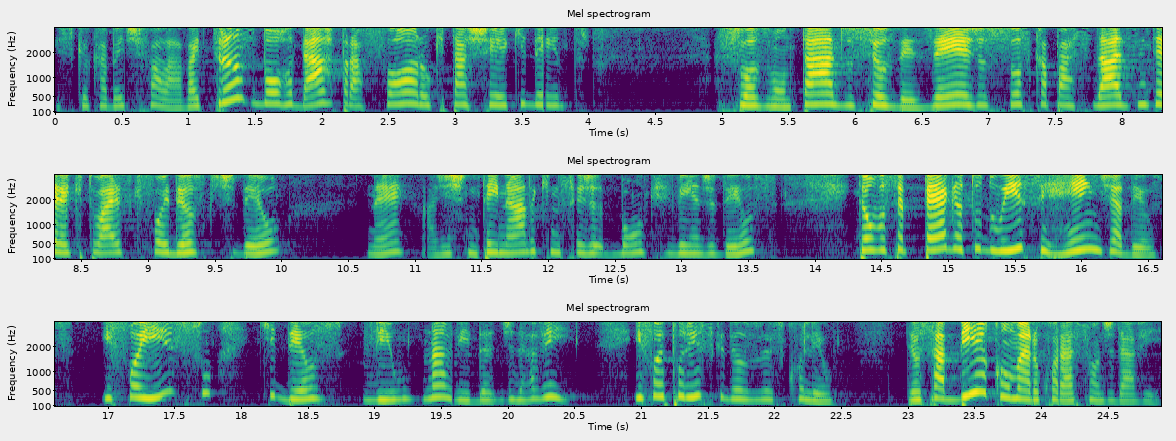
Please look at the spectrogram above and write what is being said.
Isso que eu acabei de falar. Vai transbordar para fora o que está cheio aqui dentro. As suas vontades, os seus desejos, suas capacidades intelectuais que foi Deus que te deu. Né? A gente não tem nada que não seja bom que venha de Deus. Então você pega tudo isso e rende a Deus. E foi isso que Deus viu na vida de Davi. E foi por isso que Deus o escolheu. Deus sabia como era o coração de Davi.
